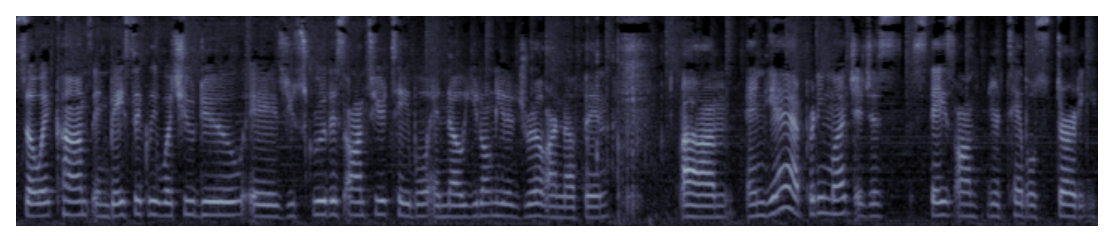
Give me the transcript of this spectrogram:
so it comes and basically what you do is you screw this onto your table and no you don't need a drill or nothing um and yeah pretty much it just stays on your table sturdy.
